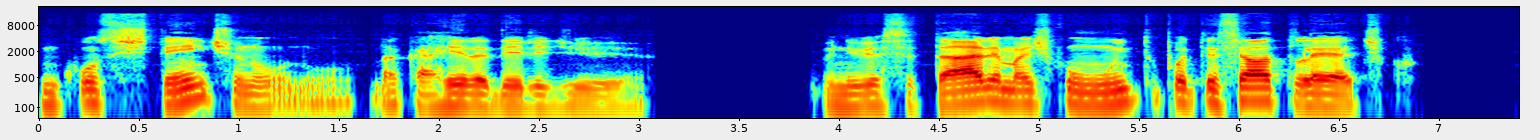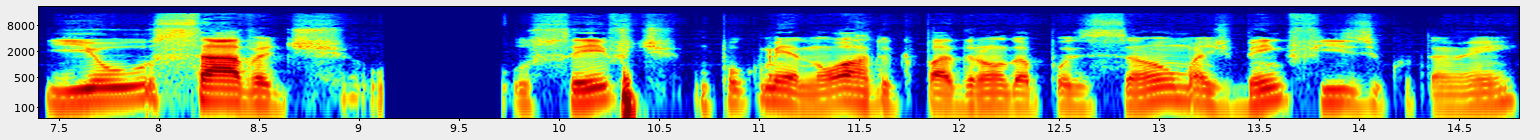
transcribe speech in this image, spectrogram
inconsistente no, no, na carreira dele de universitária, mas com muito potencial atlético. E o Savage, o safety, um pouco menor do que o padrão da posição, mas bem físico também,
